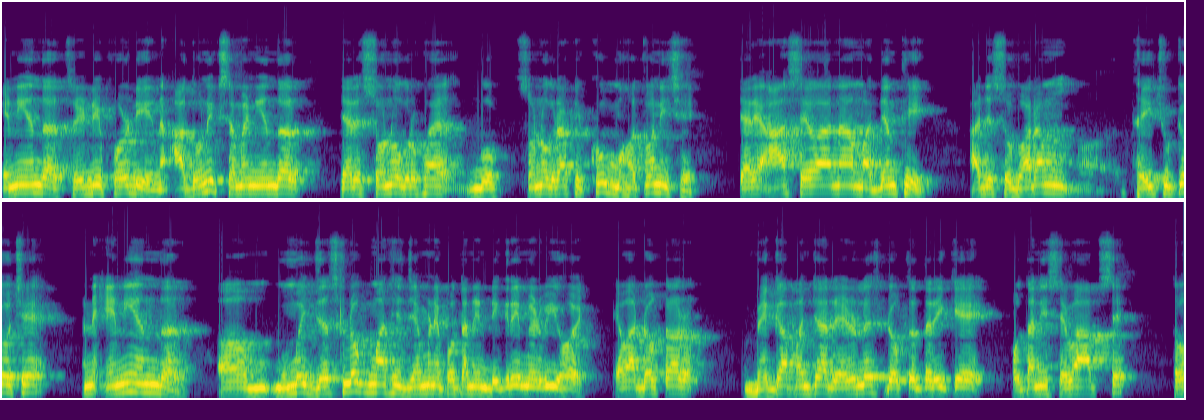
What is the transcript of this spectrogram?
એની અંદર થ્રી ડી ફોર ડી અને આધુનિક સમયની અંદર જ્યારે સોનોગ્રાફા, સોનોગ્રાફી ખૂબ મહત્વની છે, ત્યારે આ સેવાના માધ્યમથી આજે શુભારંભ થઈ ચૂક્યો છે અને એની અંદર મુંબઈ જસલોકમાંથી જેમણે પોતાની ડિગ્રી મેળવી હોય, એવા ડૉક્ટર મેગા પંચા રેડોલેસ ડૉક્ટર તરીકે પોતાની સેવા આપશે. તો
